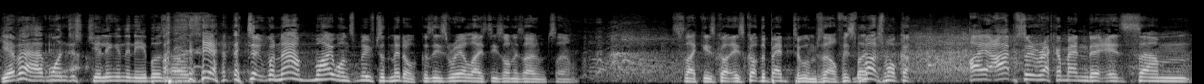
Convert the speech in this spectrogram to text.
You ever have one just chilling in the neighbor's house? Yeah, they do. Well, now my one's moved to the middle because he's realised he's on his own. So it's like he's got he's got the bed to himself. It's But- much more. Co- I absolutely recommend it. It's um.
